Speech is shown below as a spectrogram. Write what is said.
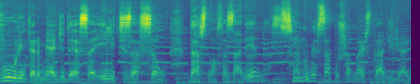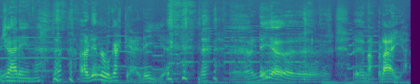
por intermédio dessa elitização das nossas arenas, Sim. a começar por chamar estádio de arena. De arena. Né? Arena é lugar que tem areia. né? Areia é na praia.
